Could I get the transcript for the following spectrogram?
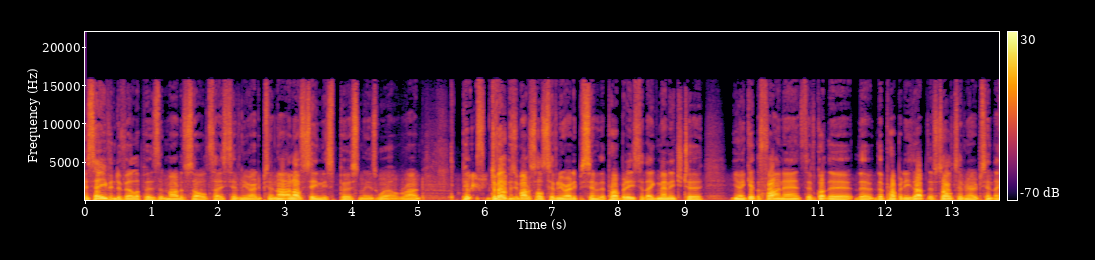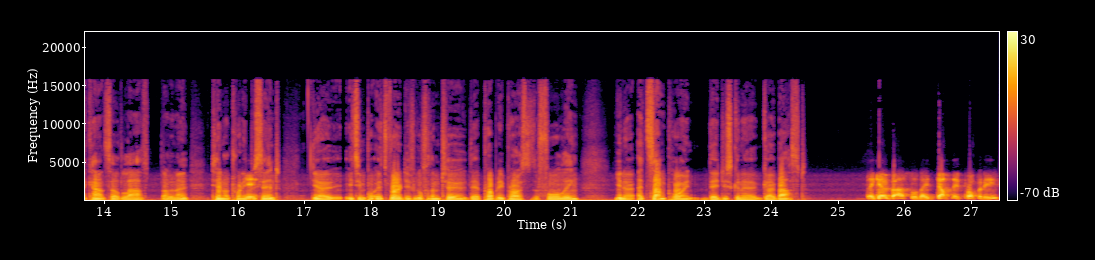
know, say even developers that might have sold, say, 70 or 80%, and I've seen this personally as well, right? Developers who might have sold 70 or 80% of their properties, so they managed to, you know, get the finance, they've got their, the, the properties up, they've sold 70 or 80%, they can't sell the last, I don't know, 10 or 20%. You know, it's impo- it's very difficult for them to. Their property prices are falling. You know, at some point, they're just going to go bust. They go bust or they dump their properties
